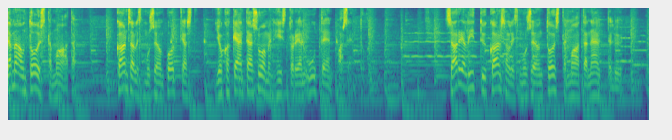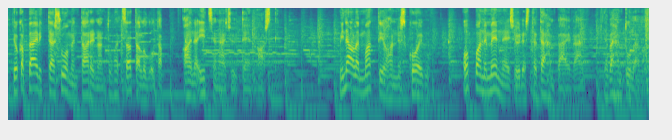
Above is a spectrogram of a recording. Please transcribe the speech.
Tämä on Toista maata. Kansallismuseon podcast, joka kääntää Suomen historian uuteen asentoon. Sarja liittyy Kansallismuseon Toista maata näyttelyyn, joka päivittää Suomen tarinan 1100-luvulta aina itsenäisyyteen asti. Minä olen Matti Johannes Koivu, oppaanne menneisyydestä tähän päivään ja vähän tulevaan.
